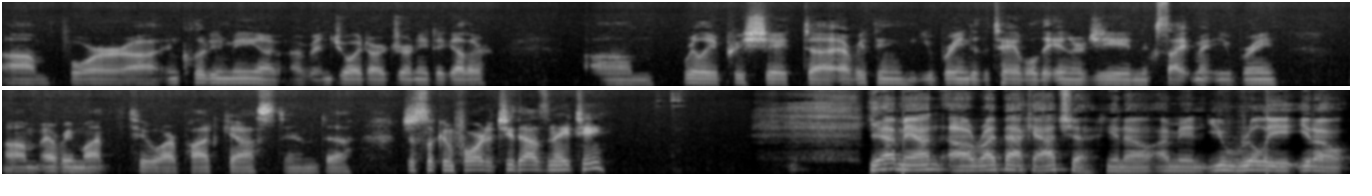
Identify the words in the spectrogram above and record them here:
um, for uh, including me. I, have enjoyed our journey together. Um, really appreciate uh, everything you bring to the table, the energy and excitement you bring um, every month to our podcast, and uh, just looking forward to 2018. Yeah, man, uh, right back at you. You know, I mean, you really, you know,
